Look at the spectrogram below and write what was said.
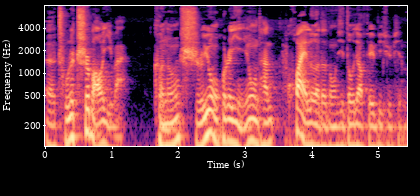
呃，除了吃饱以外，可能食用或者饮用它快乐的东西都叫非必需品吗？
